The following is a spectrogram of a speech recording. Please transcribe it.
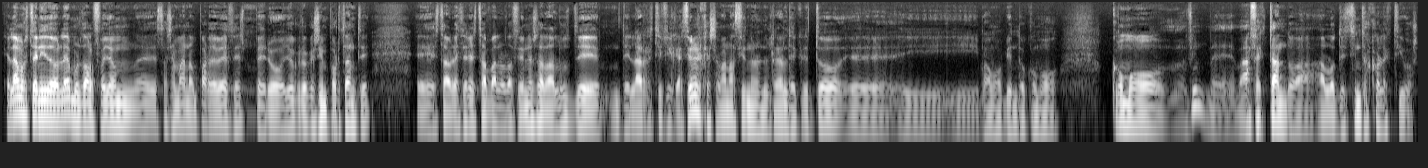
que la hemos tenido, le hemos dado el follón eh, esta semana un par de veces, pero yo creo que es importante establecer estas valoraciones a la luz de, las rectificaciones que se van haciendo en el Real Decreto y, vamos viendo cómo, cómo va afectando a los distintos colectivos.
